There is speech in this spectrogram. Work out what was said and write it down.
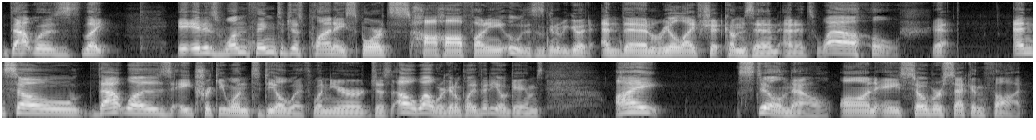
that was like it is one thing to just plan a sports haha funny ooh this is going to be good and then real life shit comes in and it's well shit and so that was a tricky one to deal with when you're just, oh, well, we're going to play video games. I still now, on a sober second thought,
